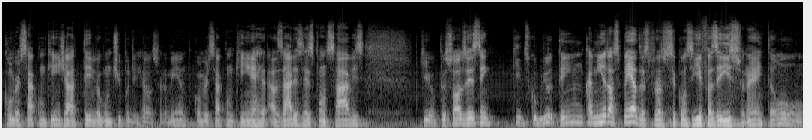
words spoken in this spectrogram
conversar com quem já teve algum tipo de relacionamento, conversar com quem é as áreas responsáveis, porque o pessoal às vezes tem que descobriu, tem um caminho das pedras para você conseguir fazer isso, né? Então,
